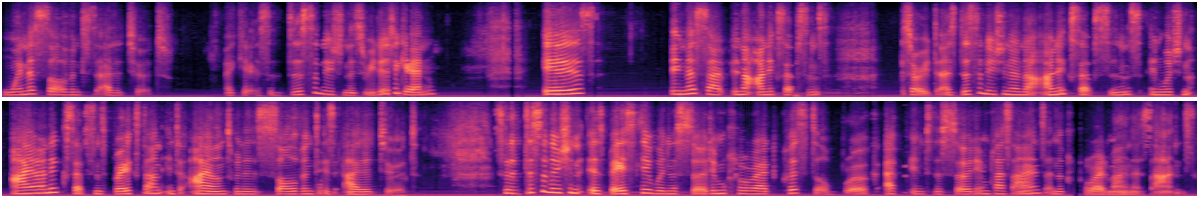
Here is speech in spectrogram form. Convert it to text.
when a solvent is added to it. Okay, so dissolution, let's read it again, is in a, in an ionic substance, sorry, as dissolution in an ionic substance in which an ionic substance breaks down into ions when a solvent is added to it. So dissolution is basically when the sodium chloride crystal broke up into the sodium plus ions and the chloride minus ions.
